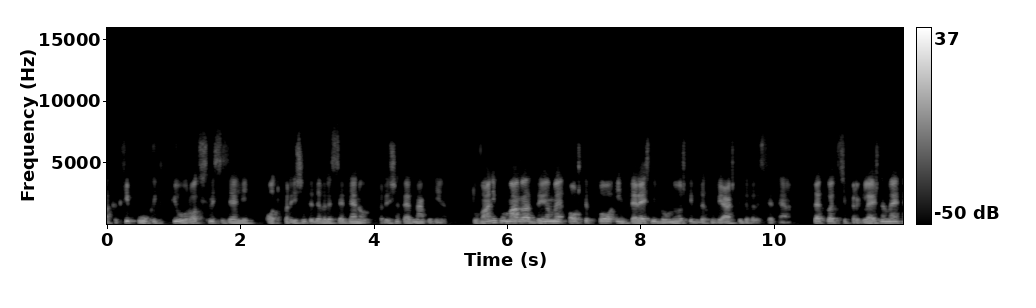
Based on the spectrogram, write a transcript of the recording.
а какви полуки, какви уроци сме си взели от предишните 90 дена, от предишната една година. Това ни помага да имаме още по-интересни, вълнуващи, вдъхновяващи 90 дена. След което си преглеждаме,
